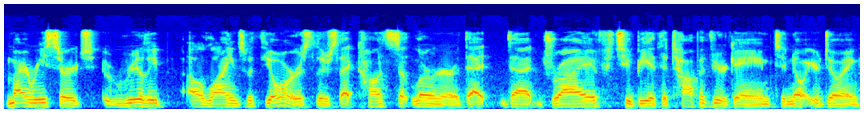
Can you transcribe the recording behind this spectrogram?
my research really aligns with yours. There's that constant learner, that that drive to be at the top of your game, to know what you're doing.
